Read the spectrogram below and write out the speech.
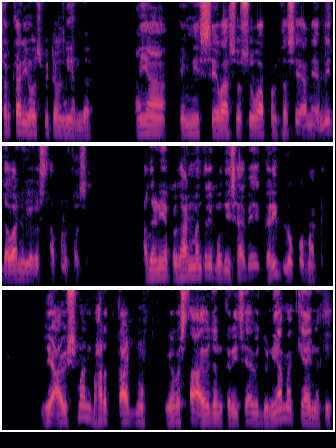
સરકારી હોસ્પિટલની અંદર અહીંયા એમની સેવા સુસુવા પણ થશે અને એમની દવાની વ્યવસ્થા પણ થશે. આદરણીય પ્રધાનમંત્રી મોદી સાહેબે ગરીબ લોકો માટે જે આયુષ્માન ભારત કાર્ડનું વ્યવસ્થા આયોજન કરી છે, આવી દુનિયામાં ક્યાંય નથી,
